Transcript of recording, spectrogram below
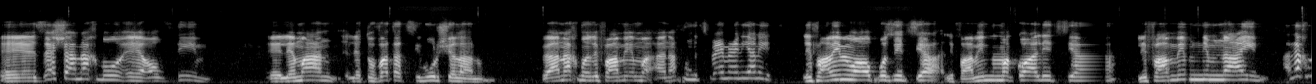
אה, זה שאנחנו אה, עובדים אה, למען, לטובת הציבור שלנו, ואנחנו לפעמים, אנחנו מצביעים עניינית, לפעמים עם האופוזיציה, לפעמים עם הקואליציה, לפעמים נמנעים, אנחנו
